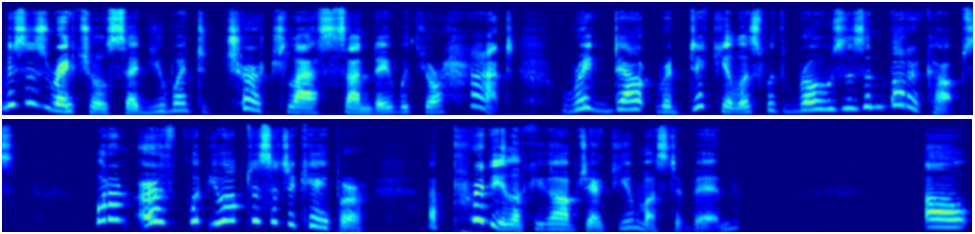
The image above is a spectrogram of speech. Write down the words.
Mrs. Rachel said you went to church last Sunday with your hat rigged out ridiculous with roses and buttercups. What on earth put you up to such a caper? A pretty looking object you must have been. Oh,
